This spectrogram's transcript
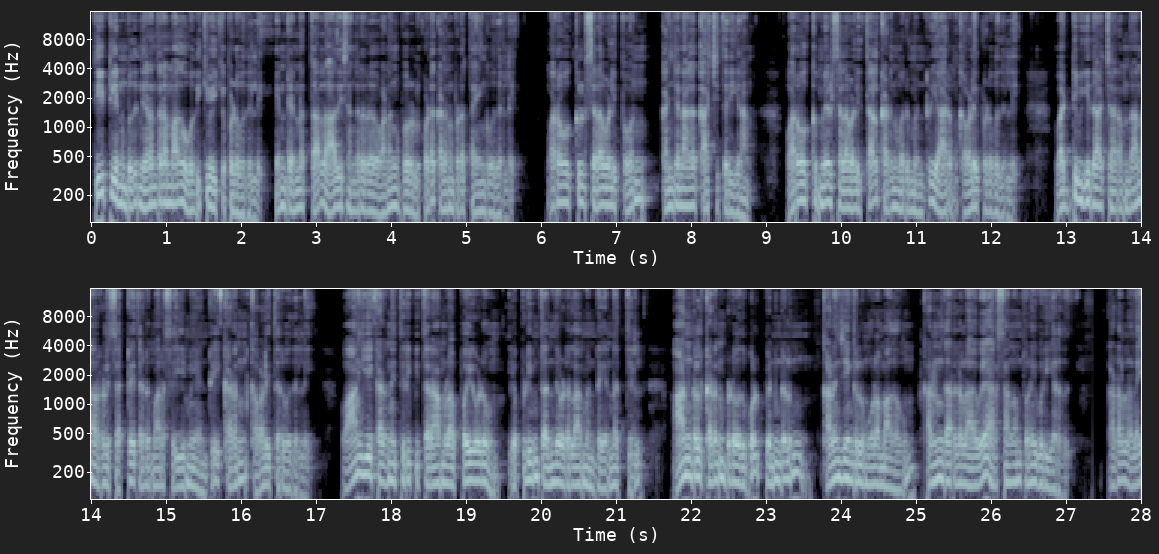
தீட்டு என்பது நிரந்தரமாக ஒதுக்கி வைக்கப்படுவதில்லை. என்ற எண்ணத்தால் ஆதிசங்கரர் வணங்குபொருள் கூட கடன்பட தயங்குவதில்லை. வரவுக்குள் செலவழிப்பவன் கஞ்சனாக காட்சி தருகிறான். வரவுக்கு மேல் செலவழித்தால் கடன் வரும் என்று யாரும் கவலைப்படுவதில்லை. வட்டி விகிதாச்சாரம் தான் அவர்களை சற்றே தடுமாற செய்யுமே அன்றி கடன் கவலை தருவதில்லை. வாங்கிய கடனை திருப்பி தராமலா போய்விடும். எப்படியும் தந்து விடலாம் என்ற எண்ணத்தில் ஆண்கள் கடன்படுவது போல் பெண்களும் களஞ்சியங்கள் மூலமாகவும் கடன்காரர்களாகவே அரசாங்கம் துணை புரிகிறது. கடல் அலை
